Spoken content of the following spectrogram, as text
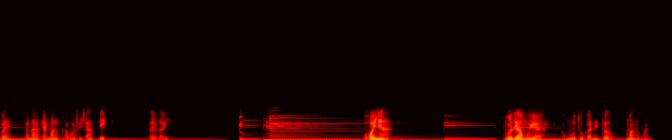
Pokoknya, karena emang kamu itu cantik. Saya lagi. Pokoknya buat kamu ya kamu butuhkan itu teman-teman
